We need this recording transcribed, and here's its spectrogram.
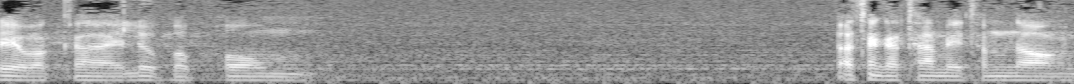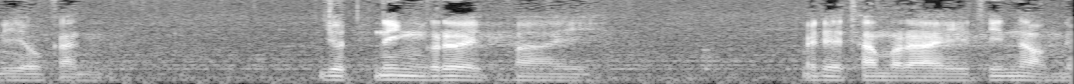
เรียกว่ากายรูปภพแล้วท่านกระทำในทำนองเดียวกัน หยุดนิ่งเรื่อยไป ไม่ได้ทำอะไรที่นอกใน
